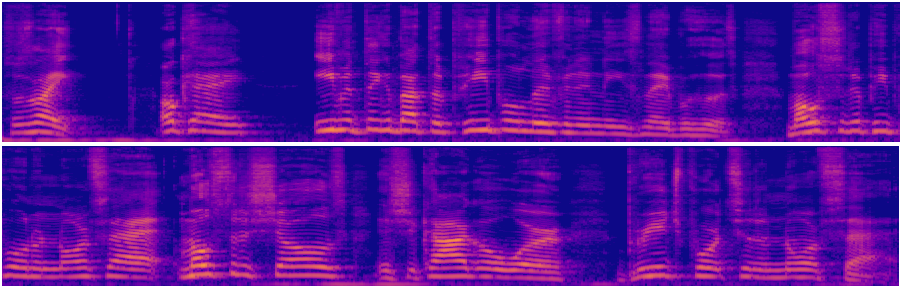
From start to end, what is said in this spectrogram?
So it's like, okay, even think about the people living in these neighborhoods. Most of the people on the north side, most of the shows in Chicago were Bridgeport to the north side.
